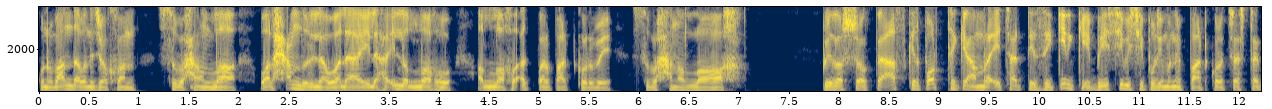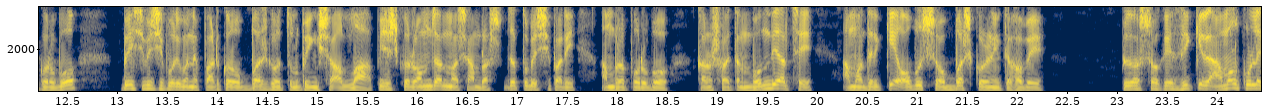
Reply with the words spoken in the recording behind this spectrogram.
কোনো বান্দাবান্দি যখন সুবাহান্লাহ আলহামদুলিল্লাহ ওয়ালা ইল্লাল্লাহ, আল্লাহ আকবার পাঠ করবে সুবাহান্লাহ প্রিয় দর্শক তাই আজকের পর থেকে আমরা এই চারটি জিকিরকে বেশি বেশি পরিমাণে পাঠ করার চেষ্টা করব। বেশি বেশি পরিমাণে পাঠ করে অভ্যাস গড়ে তুলব ইনশা আল্লাহ বিশেষ করে রমজান মাসে আমরা যত বেশি পারি আমরা পড়ব, কারণ শয়তান বন্দি আছে, আমাদেরকে অবশ্যই অভ্যাস করে নিতে হবে। প্রিয় দর্শক, এই জিকির আমল করলে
